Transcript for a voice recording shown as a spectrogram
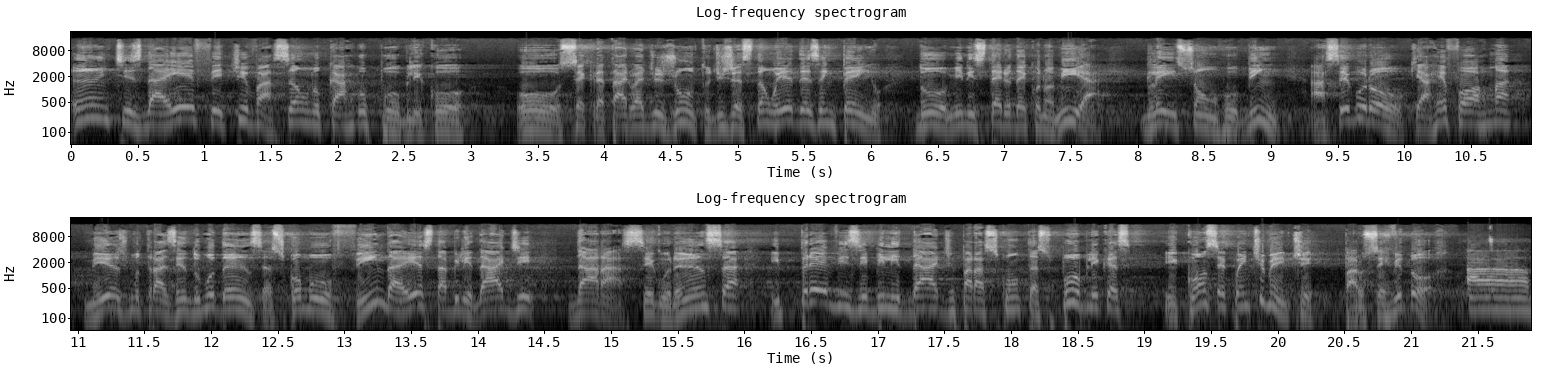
antes da efetivação no cargo público. O secretário adjunto de Gestão e Desempenho do Ministério da Economia, Gleison Rubim, assegurou que a reforma, mesmo trazendo mudanças como o fim da estabilidade, dará segurança e previsibilidade para as contas públicas e, consequentemente, para o servidor. A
